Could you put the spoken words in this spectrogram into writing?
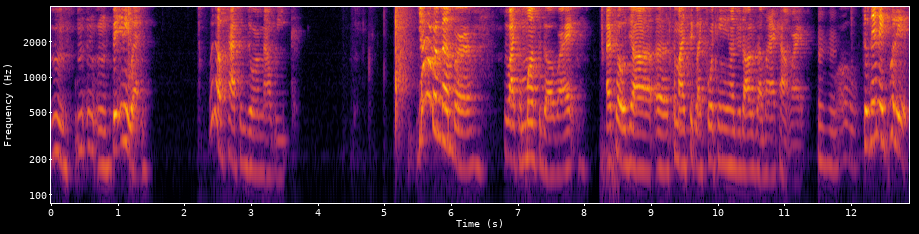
Mm, mm, mm, mm. But anyway, what else happened during my week? Y'all remember, like a month ago, right? I told y'all uh, somebody took like fourteen hundred dollars out of my account, right? Mhm. Whoa. So then they put it.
